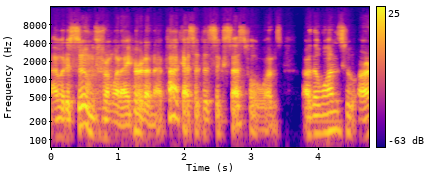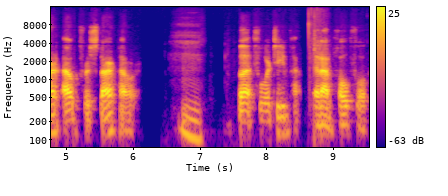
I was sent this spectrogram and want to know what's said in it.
i would assume from what i heard on that podcast that the successful ones are the ones who aren't out for star power. Hmm but 14 pounds. And I'm hopeful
